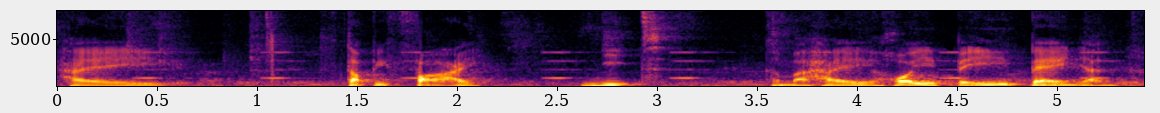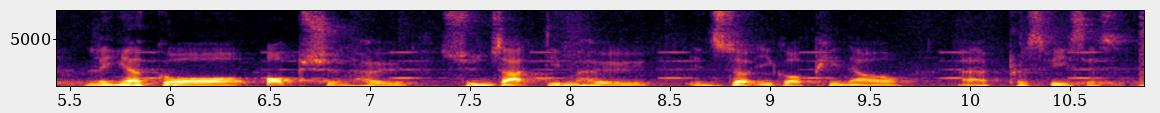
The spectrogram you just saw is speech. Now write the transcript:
係特別快、neat，同埋係可以俾病人另一個 option 去選擇點去 insert 呢個 p i n o 誒 p r o s t h e s i s。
